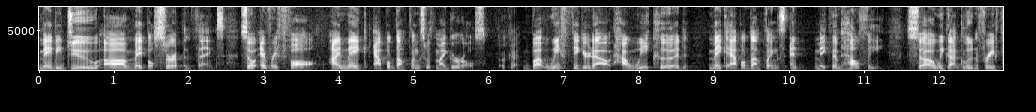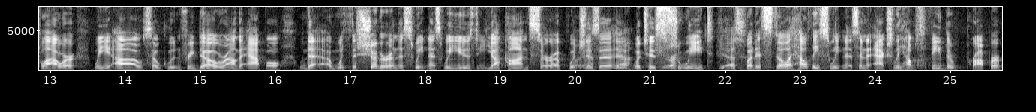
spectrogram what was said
Maybe do uh, maple syrup and things. So every fall, I make apple dumplings with my girls. Okay. But we figured out how we could make apple dumplings and make them healthy. So we got gluten-free flour, we uh, so gluten-free dough around the apple. The, uh, with the sugar and the sweetness, we used yacon syrup, which is a Oh, Yeah, which is sure. sweet. Yes. But it's still a healthy sweetness, and it actually helps feed the proper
